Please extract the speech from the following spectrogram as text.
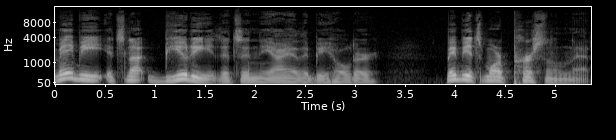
Maybe it's not beauty that's in the eye of the beholder. Maybe it's more personal than that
